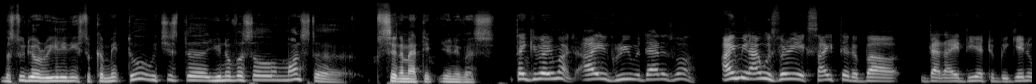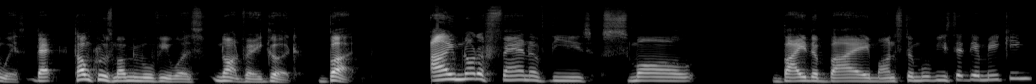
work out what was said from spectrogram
the studio really needs to commit to, which is the Universal Monster cinematic universe. Thank you very much. I agree with that as well. I mean, I was very excited about that idea to begin with. That Tom Cruise mummy movie was not very good, but I'm not a fan of these small by the by monster movies that they're making.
